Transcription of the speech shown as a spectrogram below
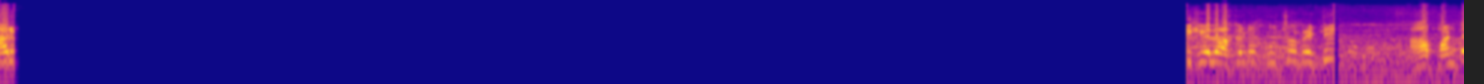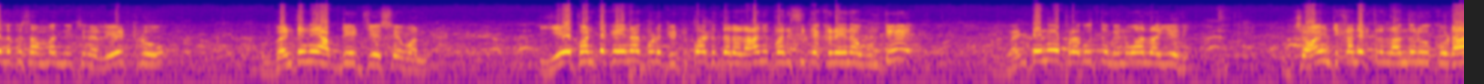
ఆర్ కేలో అక్కడే కూర్చోబెట్టి ఆ పంటలకు సంబంధించిన రేట్లు వెంటనే అప్డేట్ చేసేవాళ్ళు. ఏ పంటకైనా కూడా గిట్టుబాటు ధర రాని పరిస్థితి ఎక్కడైనా ఉంటే వెంటనే ప్రభుత్వం ఇన్వాల్వ్ అయ్యేది. జాయింట్ కలెక్టర్లు అందరూ కూడా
